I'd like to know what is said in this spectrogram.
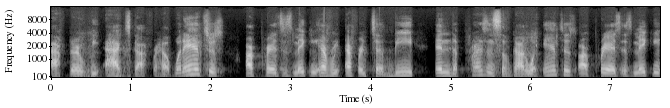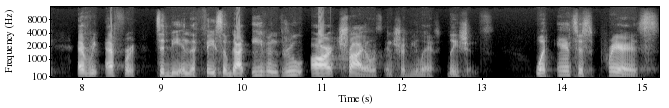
after we ask God for help. What answers our prayers is making every effort to be in the presence of God. What answers our prayers is making every effort to be in the face of God, even through our trials and tribulations. What answers prayers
